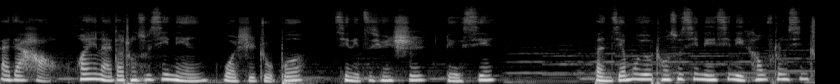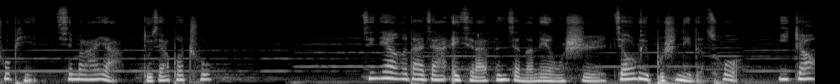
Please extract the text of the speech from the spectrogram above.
大家好，欢迎来到重塑心灵，我是主播心理咨询师刘星。本节目由重塑心灵心理康复中心出品，喜马拉雅独家播出。今天要和大家一起来分享的内容是：焦虑不是你的错，一招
